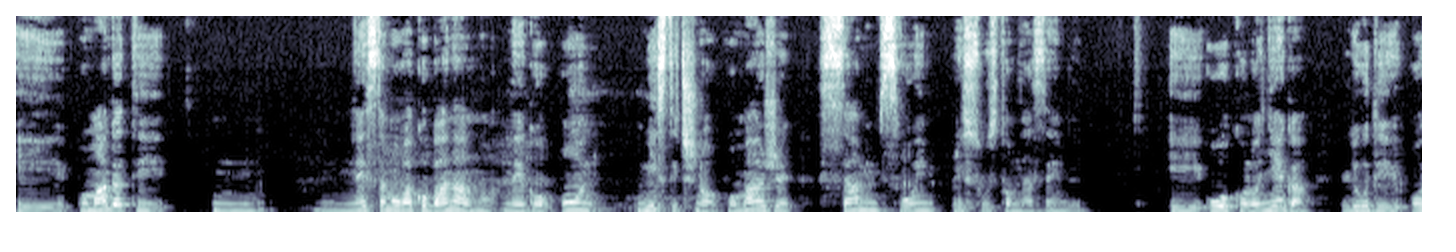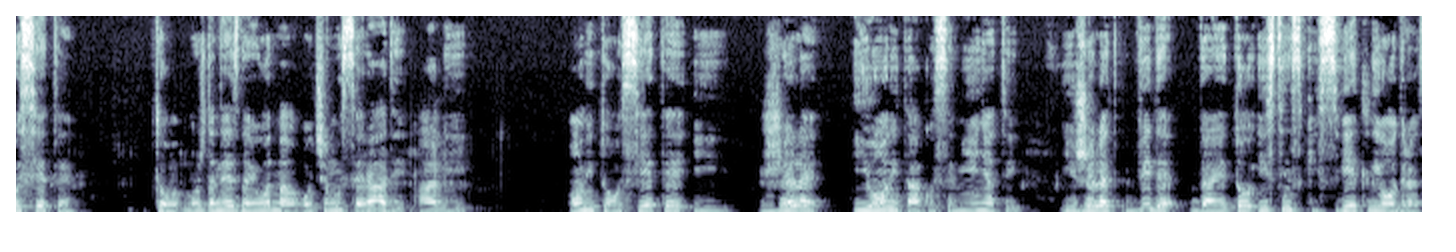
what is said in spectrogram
I pomagati mm, ne samo ovako banalno, nego on mistično pomaže samim svojim prisustvom na zemlji. I uokolo njega ljudi osjete, to možda ne znaju odmah o čemu se radi, ali oni to osjete i žele i oni tako se mijenjati i žele vide da je to istinski svijetli odraz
